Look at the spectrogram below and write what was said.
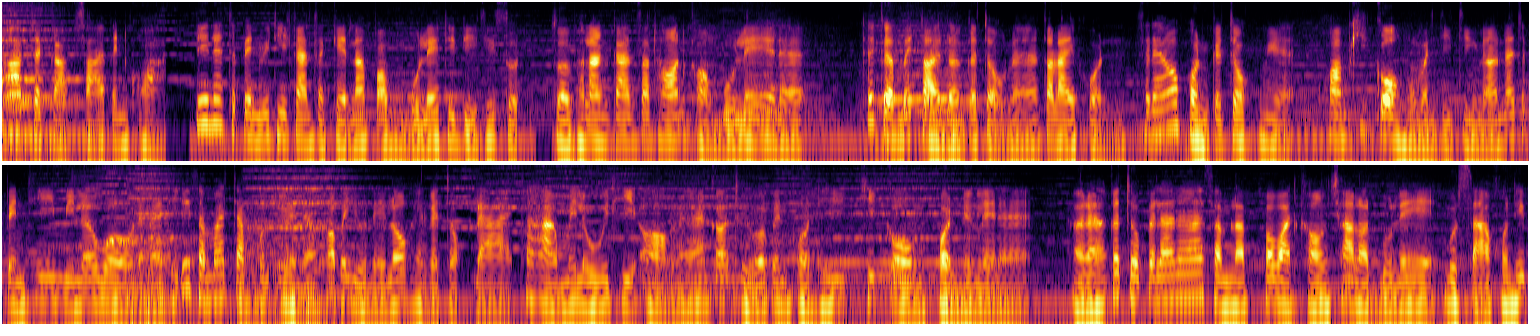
ภาพจะกลับซ้ายเป็นขวา นี่น่าจะเป็นวิธีการสังเกตร่างปลอมของบูเล่ที่ดีที่สุด ส่วนพลังการสะท้อนของบูเล่นะ ถ้าเกิดไม่ต่อยโดนกระจกนะก็ไร้ผล แสดงว่าผลกระจกเนี่ยความขี้โกงของมันจริงๆ แล้วน่าจะเป็นที่ Mirror World นะฮะที่สามารถจับคนอื่นนะเข้าไปอยู่ในโลกแห่งกระจกได้ ถ้าหากไม่รู้วิธีออกนะฮะก็ถือว่าเป็นผลที่ขี้โกงผลหนึ่งเลยนะฮะเอาละก็จบไปแล้วนะสำหรับประวัติของชาร์ลอตต์บูเล่บุตรสาวคนที่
